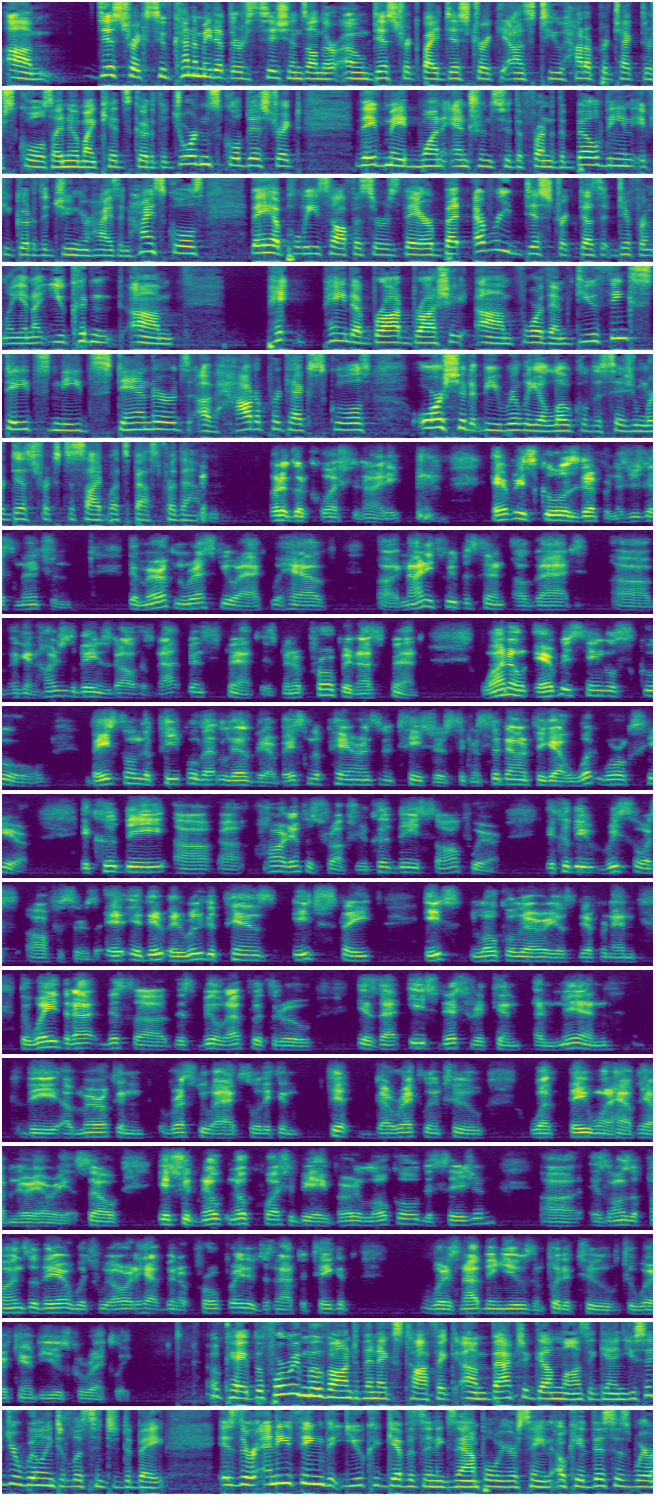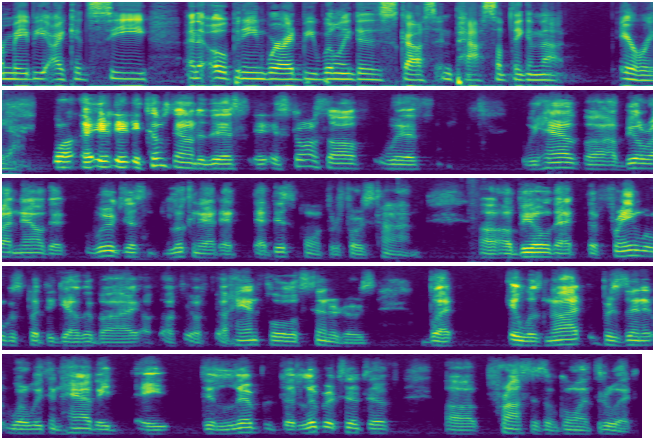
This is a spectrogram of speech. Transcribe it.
um, districts who've kind of made up their decisions on their own district by district as to how to protect their schools. I know my kids go to the Jordan School District. They've made one entrance through the front of the building. If you go to the junior highs and high schools, they have police officers there, but every district does it differently. And you couldn't um, paint a broad brush um, for them. Do you think states need standards of how to protect schools, or should it be really a local decision where districts decide what's best for them? What a good question, Heidi. Every school is different, as you just mentioned. The American Rescue Act, we have uh, 93% of that um, again, hundreds of billions of dollars has not been spent. It's been appropriate, not spent. Why don't every single school, based on the people that live there, based on the parents and the teachers, they can sit down and figure out what works here? It could be uh, uh, hard infrastructure. It could be software. It could be resource officers. It, it, it really depends. Each state, each local area is different. And the way that I, this uh, this bill I put through is that each district can amend the American Rescue Act so they can fit directly into what they want to have to have in their area. So it should no no question be a very local decision. Uh, as long as the funds are there, which we already have been appropriated, just not to take it where it's not being used and put it to to where it can be used correctly. Okay, before we move on to the next topic, um, back to gun laws again. You said you're willing to listen to debate. Is there anything that you could give as an example where you're saying, okay, this is where maybe I could see an opening where I'd be willing to discuss and pass something in that area? Well, it, it, comes down to this. It, starts off with we have a bill right now that we're just looking at at, at this point for the first time. Uh, a bill that the framework was put together by a, a, a, handful of senators, but it was not presented where we can have a, a deliber- deliberative uh, process of going through it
